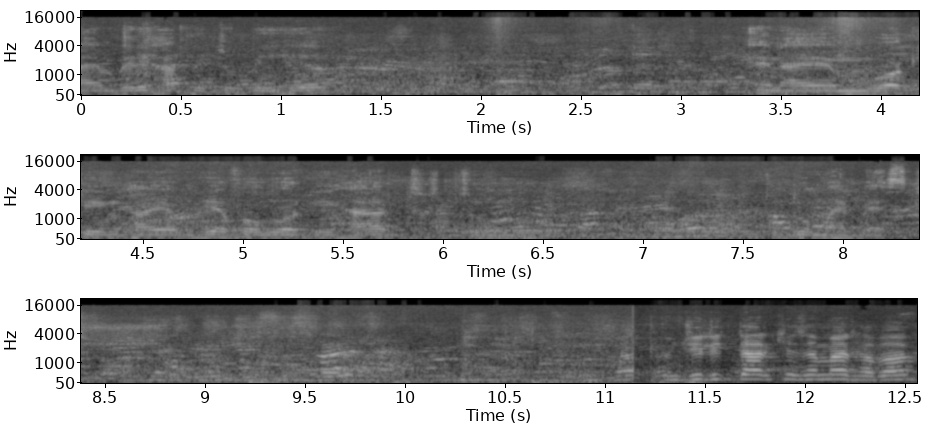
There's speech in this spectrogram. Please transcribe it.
I am very happy to be here. And I am working, I am here for working hard to, to do my best. Öncelikle herkese merhaba.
